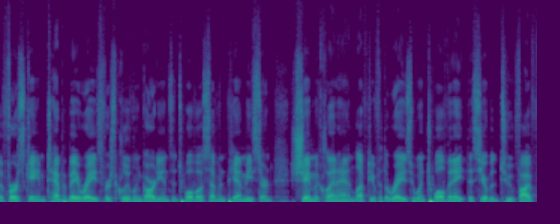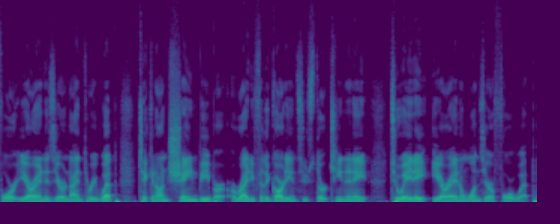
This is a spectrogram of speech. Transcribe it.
The first game, Tampa Bay Rays versus Cleveland Guardians at 12:07 p.m. Eastern. Shane McClanahan, lefty for the Rays, who went 12 and 8 this year with a 2.54 ERA and a 0.93 WHIP, taking on Shane Bieber, a righty for the Guardians, who's 13 and 8, 2.88 ERA and a 1.04 WHIP.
